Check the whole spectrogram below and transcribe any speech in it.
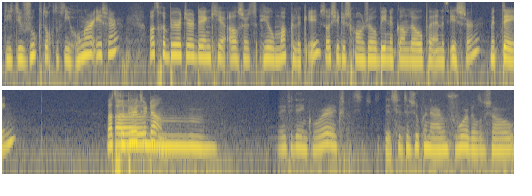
die, die zoektocht of die honger is er. Wat gebeurt er, denk je, als het heel makkelijk is? Als je dus gewoon zo binnen kan lopen en het is er, meteen. Wat gebeurt er dan? Ehm, even denken hoor. Ik zit te zoeken naar een voorbeeld of zo.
